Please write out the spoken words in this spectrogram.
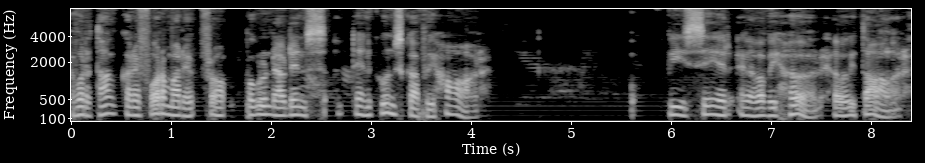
Våra tankar är formade på grund av den, den kunskap vi har. Vi ser, eller vad vi hör, eller vad vi talar.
